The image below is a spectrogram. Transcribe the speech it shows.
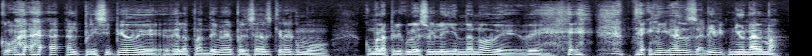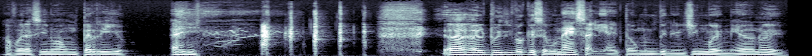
co- al principio de, de la pandemia pensabas que era como, como la película de Soy Leyenda, ¿no? De, de, de que ibas a salir, ni un alma afuera así, ¿no? Un perrillo. Ahí. Ajá, al principio que según nadie salía y todo el mundo tenía un chingo de miedo, ¿no? Y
